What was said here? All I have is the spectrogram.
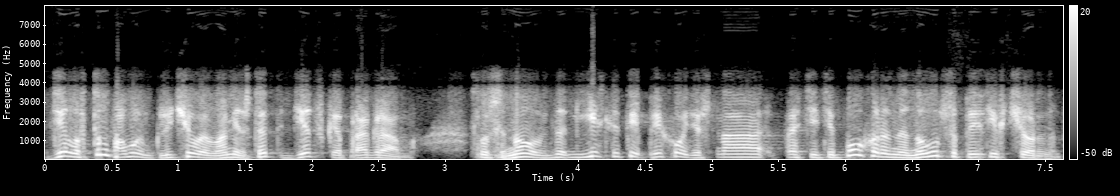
Дело в том, по-моему, ключевой момент, что это детская программа. Слушай, ну, если ты приходишь на, простите, похороны, но лучше прийти в черном.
